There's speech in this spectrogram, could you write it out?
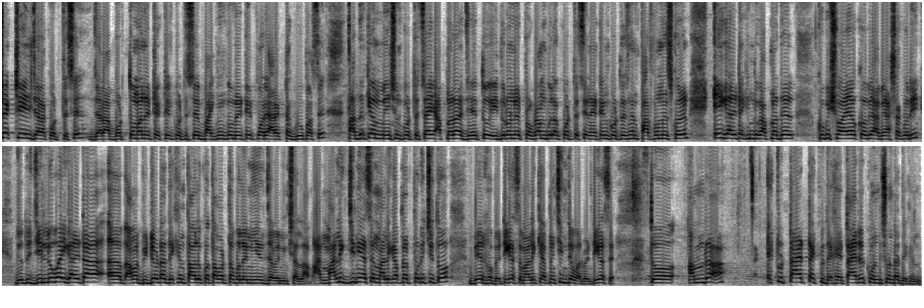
ট্রেক ট্রেল যারা করতেছে, যারা বর্তমানে ট্রেক ট্রেল করতেছে বাইকিং কমিউনিটির পরে আরেকটা গ্রুপ আছে, তাদেরকে আমি মেনশন করতে চাই। আপনারা যেহেতু এই ধরনের প্রোগ্রামগুলো করতেছেন অ্যাটেন্ড করতেছেন পারফরমেন্স করেন, এই গাড়িটা কিন্তু আপনাদের খুবই সহায়ক হবে আমি আশা করি। যদি জিল্লু ভাই গাড়িটা আমার ভিডিওটা দেখেন, তাহলে কথাবার্তা বলে নিয়ে যাবেন ইনশাল্লাহ আর মালিক যিনি আছেন, মালিক আপনার পরিচিত, বের হবে, ঠিক আছে? মালিককে আপনি চিনতে পারবেন, ঠিক আছে? তো আমরা একটু টায়ারটা একটু দেখাই। টায়ারের কন্ডিশনটা দেখেন।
